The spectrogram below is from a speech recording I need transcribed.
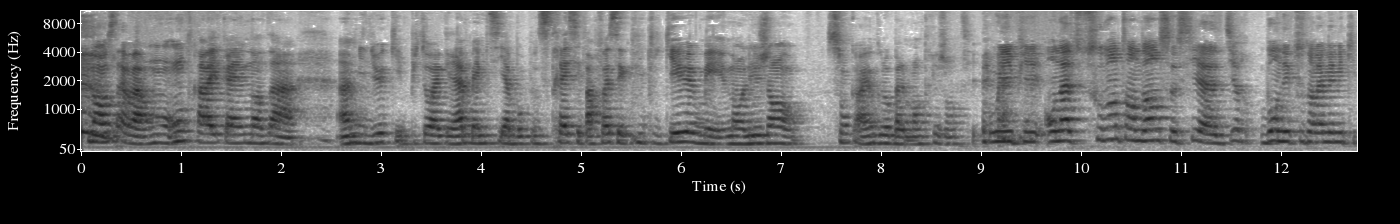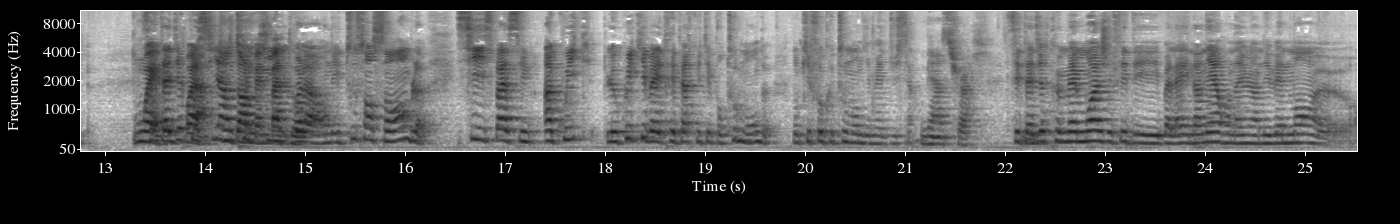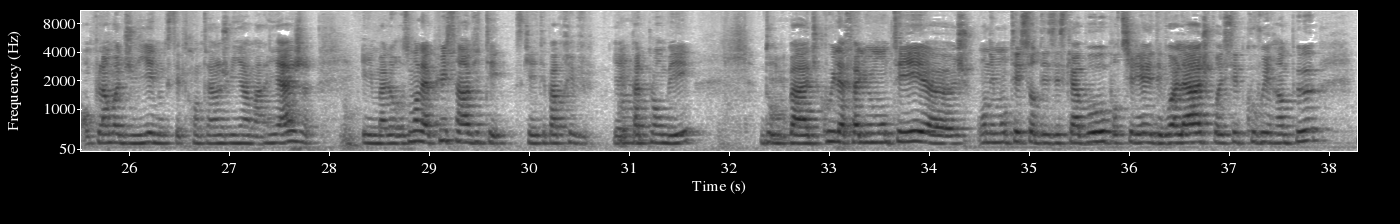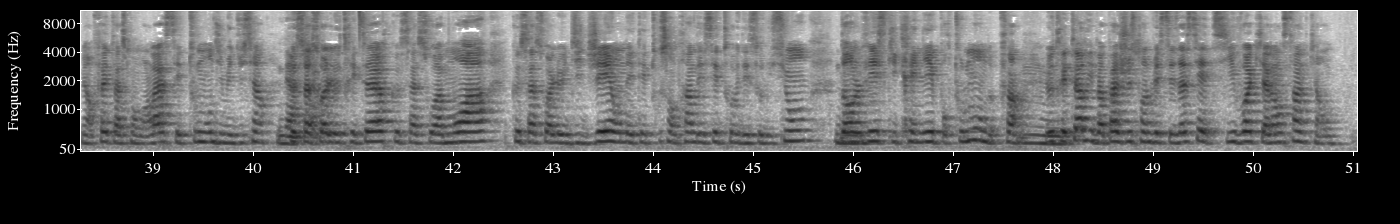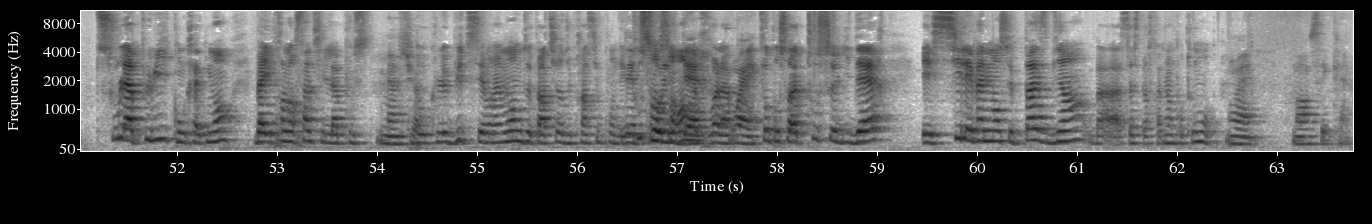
non, ça va. On, travaille quand même dans un, un, milieu qui est plutôt agréable, même s'il y a beaucoup de stress et parfois c'est compliqué, mais non, les gens sont quand même globalement très gentils. oui, et puis on a souvent tendance aussi à dire bon, on est tous dans la même équipe. Ouais, C'est-à-dire que si un dans le même bateau. Voilà, on est tous ensemble s'il se passe un quick, le quick il va être répercuté pour tout le monde. Donc il faut que tout le monde y mette du sien. Bien sûr. C'est-à-dire que même moi, j'ai fait des. Bah, L'année dernière, on a eu un événement euh, en plein mois de juillet, donc c'était le 31 juillet, un mariage. Et malheureusement, la pluie s'est invitée, ce qui n'était pas prévu. Il n'y avait pas de plan B. Donc bah, du coup, il a fallu monter. Euh, on est monté sur des escabeaux pour tirer des voilages, pour essayer de couvrir un peu. Mais en fait, à ce moment-là, c'est tout le monde y met du sien. que ça soit le traiteur, que ça soit moi, que ça soit le DJ, on était tous en train d'essayer de trouver des solutions, d'enlever mm. ce qui craignait pour tout le monde. Enfin, mm. le traiteur, il va pas juste enlever ses assiettes. S'il voit qu'il y a l'enceinte qui est sous la pluie concrètement, bah, il prend l'enceinte, il la pousse. Donc le but, c'est vraiment de partir du principe qu'on est tous solidaires. Voilà. Il faut qu'on soit tous solidaires. Et si l'événement se passe bien, bah, ça se passera bien pour tout le monde. Ouais, non, c'est clair.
